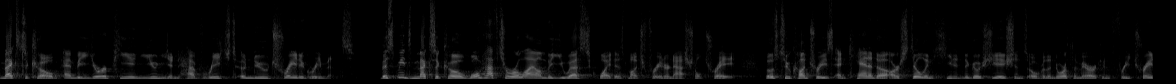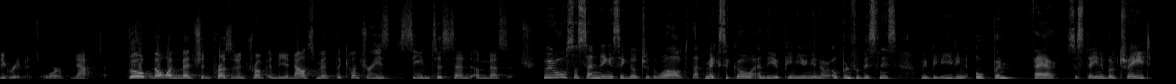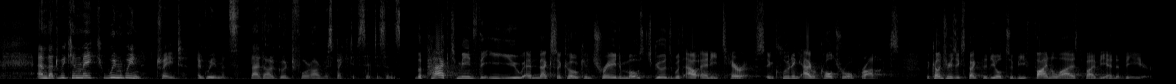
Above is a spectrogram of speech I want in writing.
Mexico and the European Union have reached a new trade agreement. This means Mexico won't have to rely on the US quite as much for international trade. Those two countries and Canada are still in heated negotiations over the North American Free Trade Agreement, or NAFTA. Though no one mentioned President Trump in the announcement, the countries seem to send a message. We're also sending a signal to the world that Mexico and the European Union are open for business. We believe in open, fair, sustainable trade, and that we can make win win trade agreements that are good for our respective citizens. The pact means the EU and Mexico can trade most goods without any tariffs, including agricultural products. The countries expect the deal to be finalized by the end of the year.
